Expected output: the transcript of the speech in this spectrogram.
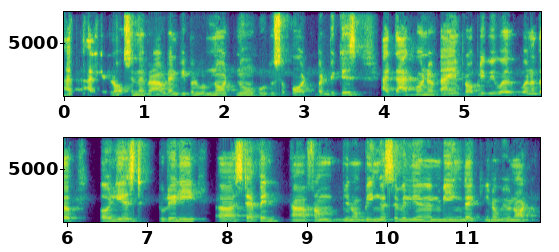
i'll get lost in the crowd and people would not know who to support. But because at that point of time probably we were one of the earliest to really uh, step in uh, from you know being a civilian and being like you know we were not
